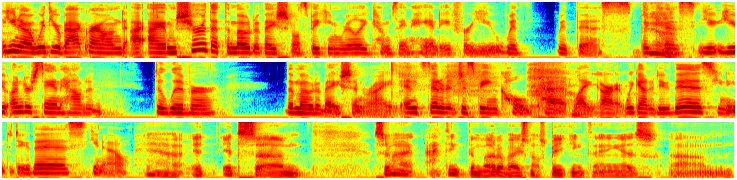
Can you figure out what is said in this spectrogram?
you know, with your background, I, I am sure that the motivational speaking really comes in handy for you with with this because you you understand how to deliver the motivation right instead of it just being cold cut like all right we got to do this you need to do this you know Yeah, it, it's um, so I, I think the motivational speaking thing is, um,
